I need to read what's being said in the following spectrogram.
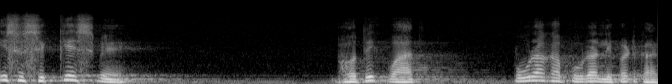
इस सिक्के में भौतिकवाद पूरा का पूरा लिपट कर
